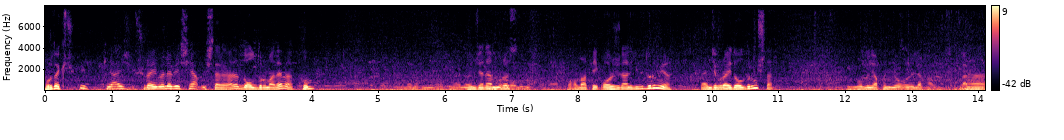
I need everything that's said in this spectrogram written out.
Burada küçük bir plaj, şurayı böyle bir şey yapmışlar herhalde, doldurma değil mi? Kum. Önceden burası Vallahi pek orijinal gibi durmuyor. Bence burayı doldurmuşlar. Yolu yapınca o öyle kalmış. Lan Ha.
